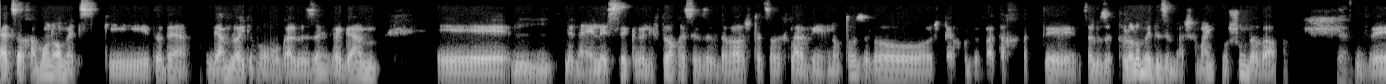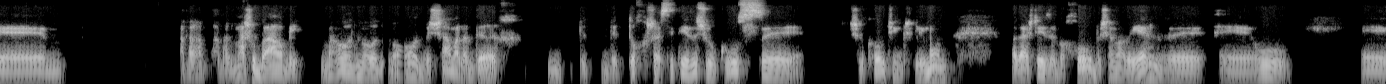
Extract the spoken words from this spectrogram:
היה צריך המון אומץ, כי אתה יודע, גם לא הייתי מורגל בזה, וגם אה, לנהל עסק ולפתוח עסק זה דבר שאתה צריך להבין אותו, זה לא שאתה יכול בבת אחת, אה, זה לא, אתה לא לומד את זה מהשמיים כמו שום דבר. כן. ו... אבל, אבל משהו בער בי, מאוד מאוד מאוד, ושם על הדרך, בתוך שעשיתי איזשהו קורס אה, של קואוצ'ינג, של אימון, פגשתי איזה בחור בשם אריאל, והוא אה,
